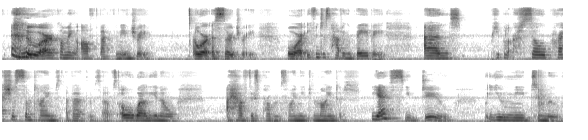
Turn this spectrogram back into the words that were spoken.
who are coming off the back of an injury or a surgery or even just having a baby and people are so precious sometimes about themselves. Oh well, you know, I have this problem so I need to mind it. Yes, you do, but you need to move.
